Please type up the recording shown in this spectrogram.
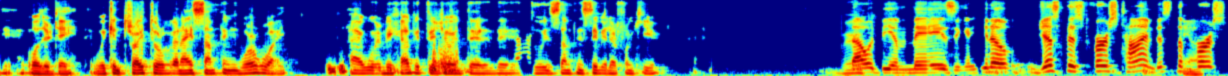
the other day, we can try to organize something worldwide. I will be happy to join the, the doing something similar from here. Very That would be amazing. And you know, just this first time, this is the Yeah. first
